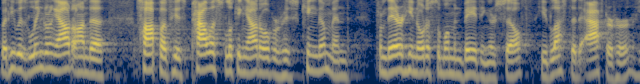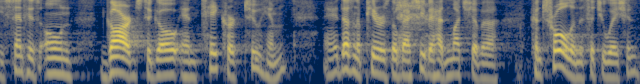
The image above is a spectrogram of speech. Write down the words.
but he was lingering out on the top of his palace looking out over his kingdom, and from there he noticed a woman bathing herself. He lusted after her. He sent his own guards to go and take her to him. It doesn't appear as though Bathsheba had much of a control in the situation.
